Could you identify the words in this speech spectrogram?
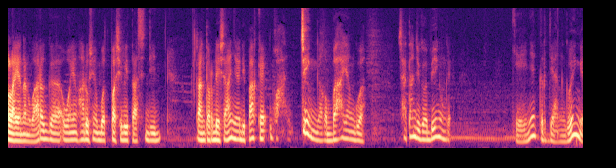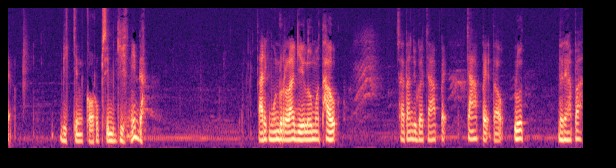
pelayanan warga uang yang harusnya buat fasilitas di kantor desanya dipakai. Wah anjing gak kebayang gue setan juga bingung kayak kayaknya kerjaan gue nggak bikin korupsi begini dah. Tarik mundur lagi lo mau tahu. Setan juga capek capek tau lu dari apa?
